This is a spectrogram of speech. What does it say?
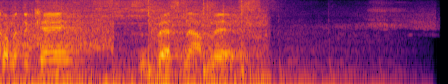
Come at the king, you best not miss.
